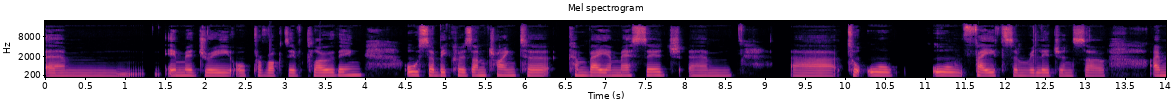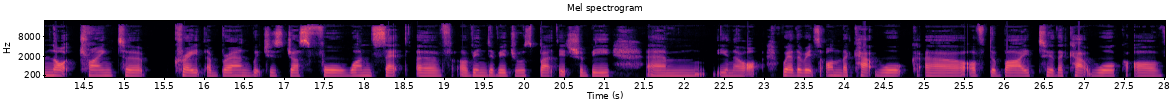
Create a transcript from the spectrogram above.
um, imagery or provocative clothing. Also, because I'm trying to convey a message um, uh, to all all faiths and religions. So I'm not trying to create a brand which is just for one set of of individuals, but it should be, um, you know, whether it's on the catwalk uh, of Dubai to the catwalk of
